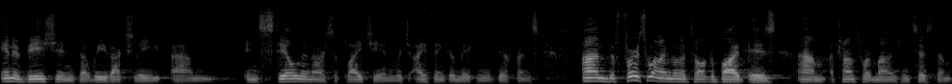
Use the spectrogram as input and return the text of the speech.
innovations that we've actually um, instilled in our supply chain, which I think are making a difference? And the first one I'm going to talk about is um, a transport management system.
